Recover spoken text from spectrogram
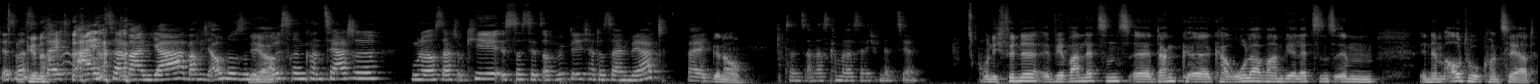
das machst Genau. du vielleicht ein, zweimal im Jahr, mache ich auch nur so eine Ja. größeren Konzerte, wo man auch sagt, okay, ist das jetzt auch wirklich, hat das seinen Wert? Weil Genau. sonst anders kann man das ja nicht finanzieren. Und ich finde, wir waren letztens, äh, dank äh, Carola waren wir letztens im, in einem Autokonzert.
